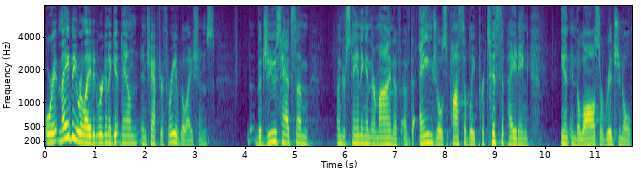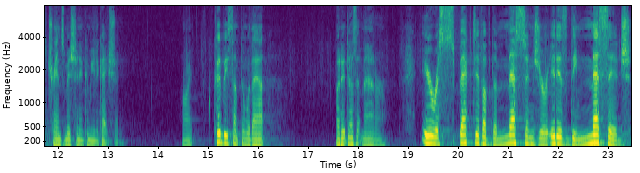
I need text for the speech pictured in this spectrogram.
or it may be related. We're going to get down in chapter 3 of Galatians. The Jews had some understanding in their mind of, of the angels possibly participating in, in the law's original transmission and communication. Right? Could be something with that, but it doesn't matter. Irrespective of the messenger, it is the message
